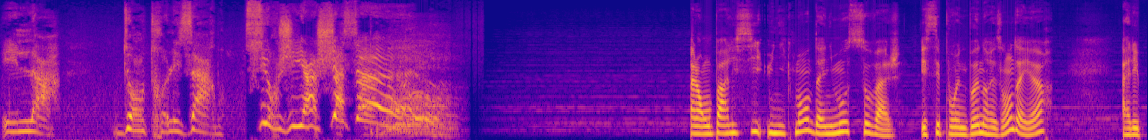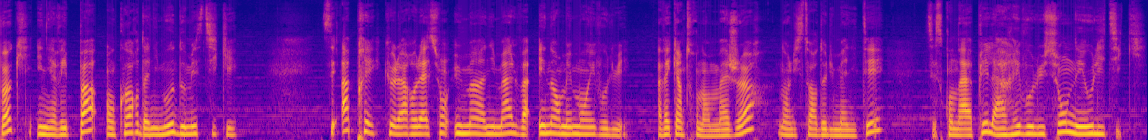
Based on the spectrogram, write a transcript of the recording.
Et là, d'entre les arbres, surgit un chasseur Alors on parle ici uniquement d'animaux sauvages. Et c'est pour une bonne raison d'ailleurs. À l'époque, il n'y avait pas encore d'animaux domestiqués. C'est après que la relation humain-animal va énormément évoluer, avec un tournant majeur dans l'histoire de l'humanité, c'est ce qu'on a appelé la révolution néolithique.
